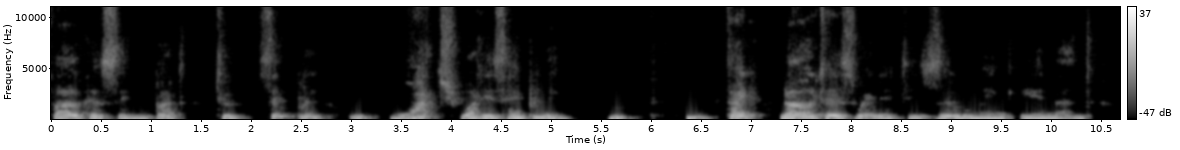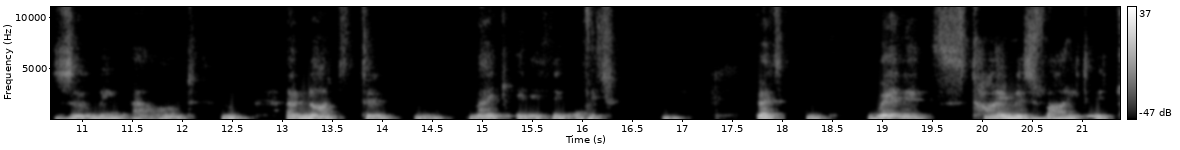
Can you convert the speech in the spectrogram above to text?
focusing, but to simply watch what is happening. Take notice when it is zooming in and zooming out, and not to make anything of it. But when its time is right, it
